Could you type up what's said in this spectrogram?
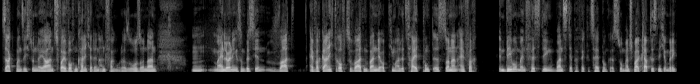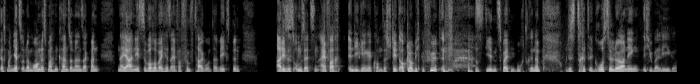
sagt man sich so, na ja, in zwei Wochen kann ich ja dann anfangen oder so, sondern hm, mein Learning ist so ein bisschen, wart einfach gar nicht darauf zu warten, wann der optimale Zeitpunkt ist, sondern einfach in dem Moment festlegen, wann es der perfekte Zeitpunkt ist. So manchmal klappt es nicht unbedingt, dass man jetzt oder morgen das machen kann, sondern dann sagt man, na ja, nächste Woche, weil ich jetzt einfach fünf Tage unterwegs bin. Ah, dieses Umsetzen, einfach in die Gänge kommen. Das steht auch, glaube ich, gefühlt in fast jedem zweiten Buch drinne. Und das dritte große Learning, ich überlege.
